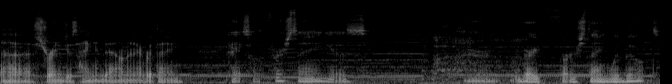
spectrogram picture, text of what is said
uh, string just hanging down and everything. Okay, so the first thing is our- the very first thing we built.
